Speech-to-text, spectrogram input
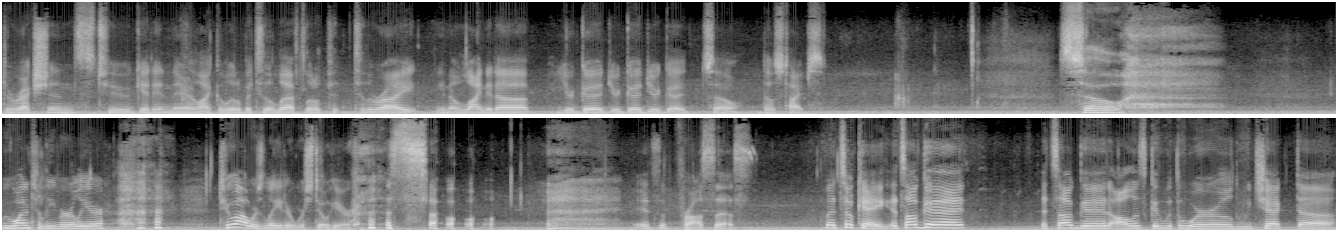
directions to get in there, like a little bit to the left, a little bit to the right, you know, line it up. You're good, you're good, you're good. So, those types. So, we wanted to leave earlier. Two hours later, we're still here. so, it's a process. But it's okay. It's all good. It's all good. All is good with the world. We checked, uh,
